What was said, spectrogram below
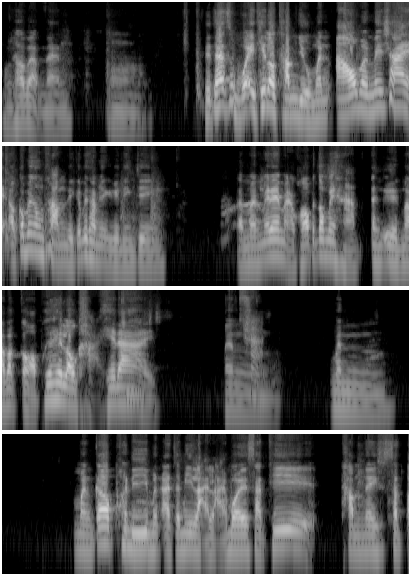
ผมชอบแบบนั้น อืมคือถ้าสมมติไอ้ที่เราทำอยู่มันเอา มันไม่ใช่ เอาก็ไม่ต้องทำดิก็ไปทำอย่างอื่นจริง ๆ แต่มันไม่ได้หมายความว่าต้องไปหาอย่างอื่นมาประกอบเพื่อให้เราขายให้ได้ มันค่ะมัน มันก็พอดีมันอาจจะมีหลาย ๆ บริษัทที่ทำในสไต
